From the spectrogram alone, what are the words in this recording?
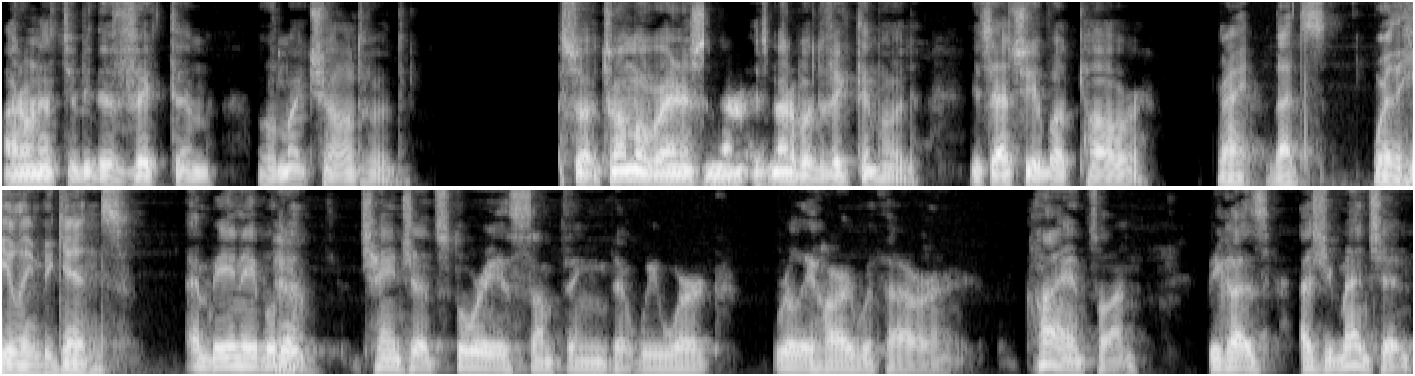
I don't have to be the victim of my childhood. So trauma awareness is not, is not about victimhood. It's actually about power. Right. That's where the healing begins. And being able yeah. to change that story is something that we work really hard with our clients on because as you mentioned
